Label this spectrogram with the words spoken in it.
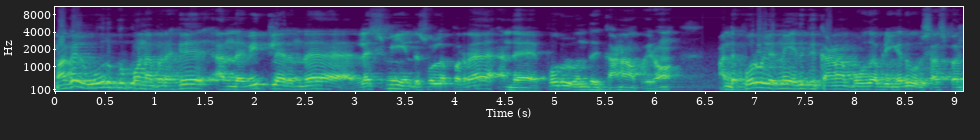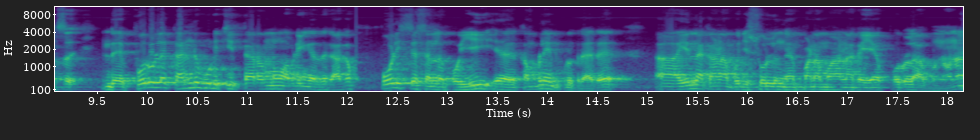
மகள் ஊருக்கு போன பிறகு அந்த வீட்டில் இருந்த லட்சுமி என்று சொல்லப்படுற அந்த பொருள் வந்து காணாமல் போயிடும் அந்த பொருள் என்ன எதுக்கு காணாம போகுது அப்படிங்கிறது ஒரு சஸ்பென்ஸ் இந்த பொருளை கண்டுபிடிச்சி தரணும் அப்படிங்கிறதுக்காக போலீஸ் ஸ்டேஷனில் போய் கம்ப்ளைண்ட் கொடுக்குறாரு. என்ன காணா போச்சு? சொல்லுங்கள் பணமா நகையா பொருளா அப்படின்னோன்னா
